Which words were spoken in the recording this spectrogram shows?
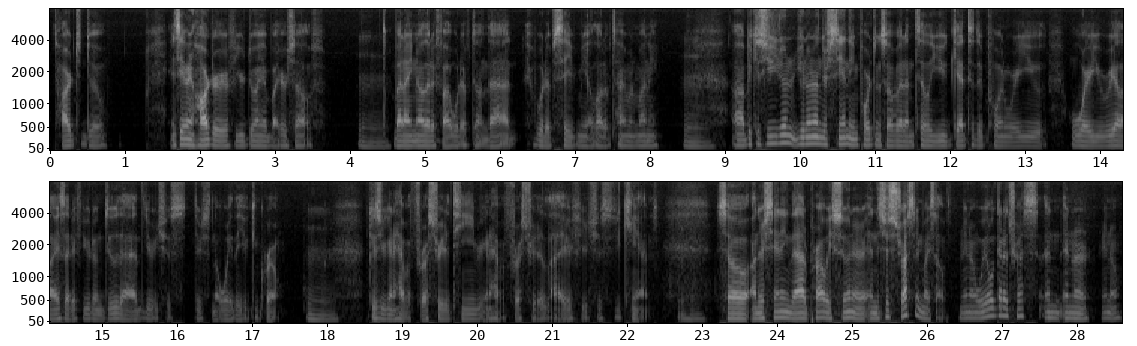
It's hard to do. It's even harder if you're doing it by yourself. mm. But I know that if I would have done that, it would have saved me a lot of time and money Mm. uh, because you don't you don't understand the importance of it until you get to the point where you where you realize that if you don't do that, you're just there's no way that you can grow Mm. because you're gonna have a frustrated team, you're gonna have a frustrated life. You're just you can't. Mhm. So understanding that probably sooner, and it's just trusting myself. You know, we all gotta trust in in our you know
